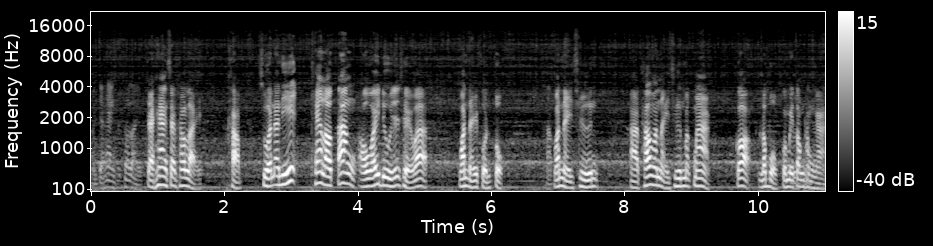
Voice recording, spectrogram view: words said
มันจะแห้งสักเท่าไหร่จะแห้งสักเท่าไหร่ครับ ส่วนอันนี้แค่เราตั้งเอาไว้ดูเฉยๆว่า วันไหนฝนตกครับวันไหนชื้นอ่าถ้าวันไหนชื้นมากๆ ก็ระบบก็ไม่ต้องทำงาน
